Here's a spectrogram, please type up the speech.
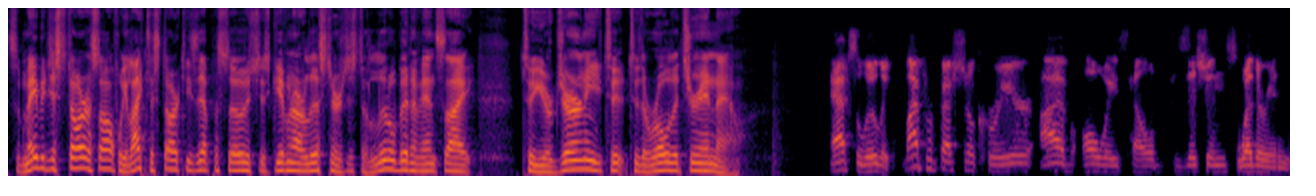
So maybe just start us off. We like to start these episodes just giving our listeners just a little bit of insight to your journey to, to the role that you're in now. Absolutely. My professional career, I've always held positions, whether in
